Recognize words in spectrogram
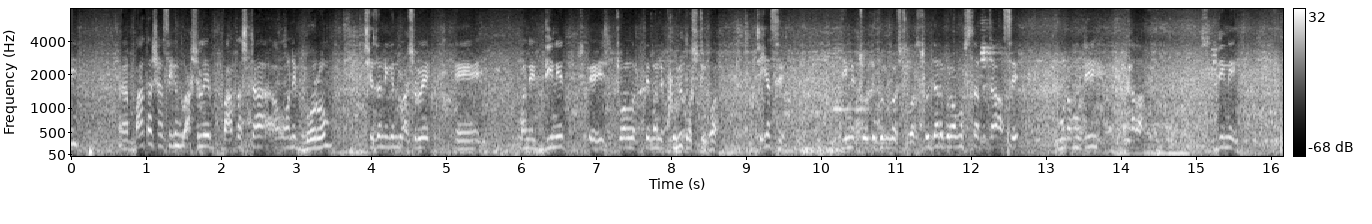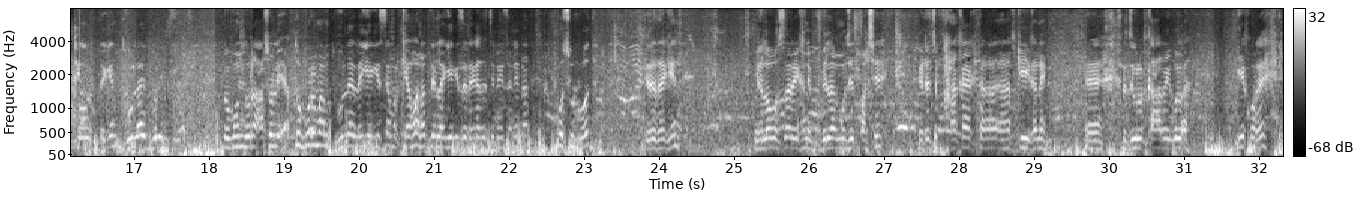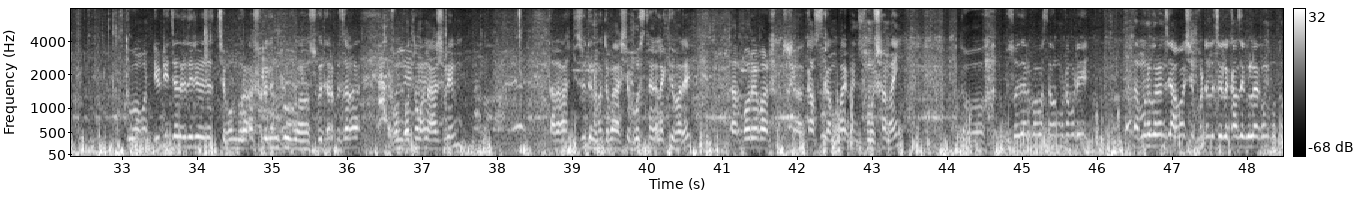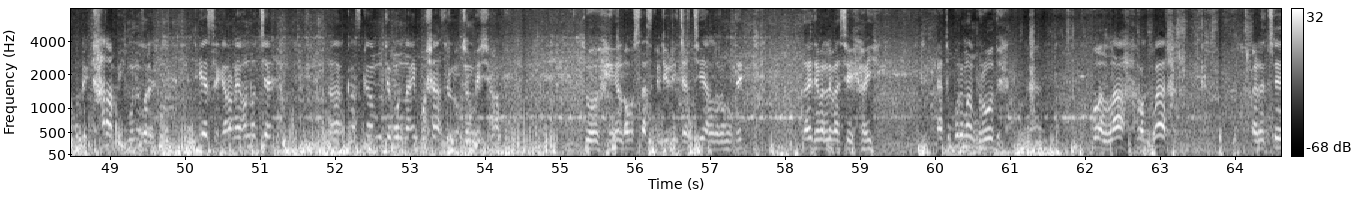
বাতাস আছে কিন্তু আসলে বাতাসটা অনেক গরম, সেজন্য কিন্তু আসলে মানে দিনে চলতে মানে খুবই কষ্টকর, ঠিক আছে? দিনে চলতে খুবই কষ্টকর। সৌদি আরবের অবস্থাটা যা আছে, মোটামুটি খারাপ দিনে। ঠিক দেখেন, ধুলায় ভরে গেছে। তো বন্ধুরা, আসলে এত পরিমাণ ধুলে লেগে গেছে, আমার ক্যামেরাতে লেগে গেছে, দেখা যাচ্ছে না, জানি না, প্রচুর রোদ। এটা দেখেন মেল অবস্থার এখানে বেলার মসজিদ পাশে। এটা হচ্ছে ফাঁকা একটা আর কি এখানে যেগুলো কার এগুলো ইয়ে করে। তো আমার ডিউটি যাতে দেরি হয়ে যাচ্ছে, বন্ধুরা, আসলে কিন্তু সৌদি আরবে যারা এখন বর্তমানে আসবেন। তারা কিছুদিন হয়তো বা এসে বসে থাকা লাগতে পারে। তারপরে আবার কাজ কাম পাইবেন, সমস্যা নাই। আরব ব্যবস্থা এখন মোটামুটি মনে করেন যে আবাসিক হোটেলে চলে কাজগুলো এখন মোটামুটি খারাপই মনে করেন। ঠিক আছে, কারণ এখন হচ্ছে কাজ কাম তেমন নাই, বসে আছে লোকজন বেশিরভাগ। তো এই অবস্থা, আজকে ডিউটি যাচ্ছি আল্লাহর মধ্যে যাইতে পারলে বাসি ভাই, এত পরিমাণ রোদ। ও আল্লাহ আকবার। আর হচ্ছে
